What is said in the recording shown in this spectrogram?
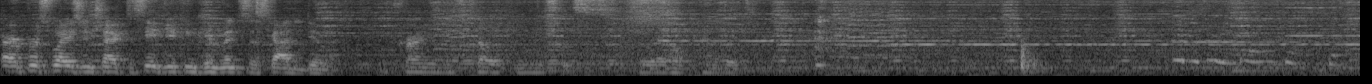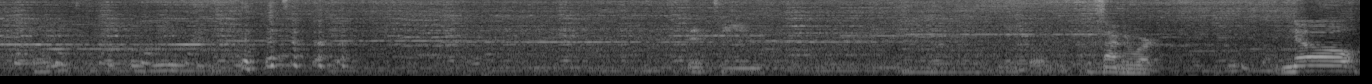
or persuasion check to see if you can convince this guy to do it. I'm trying to use telekinesis so I don't have it. Fifteen. It's not gonna work. No,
